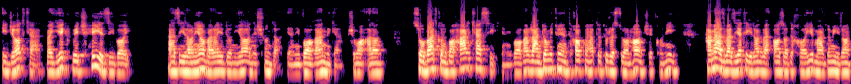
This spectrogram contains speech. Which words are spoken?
ایجاد کرد و یک وجهه زیبایی از ایرانیا برای دنیا نشون داد. یعنی واقعا میگم شما الان صحبت کنید با هر کسی یعنی واقعا رندوم می‌تونی انتخاب کنی حتی تو رستوران ها هم چک کنی. همه از وضعیت ایران و آزادخواهی مردم ایران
